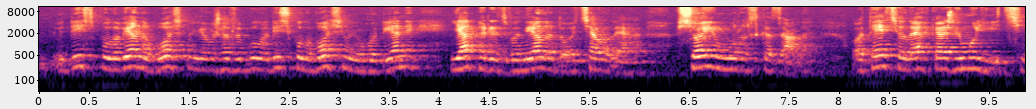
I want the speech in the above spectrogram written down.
десь половина восьмої, я вже забула, десь коло восьмої години я передзвонила до отця Олега. Все йому розказала. Отець Олег каже, моліться.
